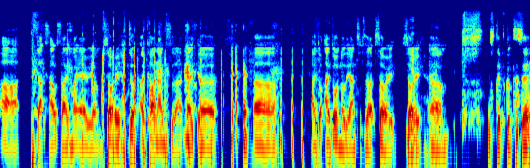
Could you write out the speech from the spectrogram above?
uh, that's outside of my area. I'm sorry, I, don't, I can't answer that. Like, uh, uh, I don't I don't know the answer to that. Sorry, sorry. Um, it's difficult to say.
